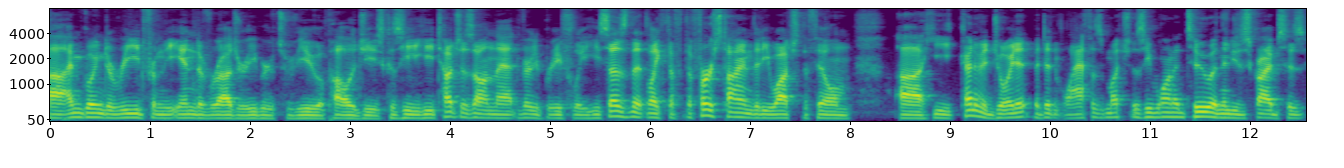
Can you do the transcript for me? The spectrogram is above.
Uh, I'm going to read from the end of Roger Ebert's review. Apologies, because he he touches on that very briefly. He says that like the the first time that he watched the film, uh, he kind of enjoyed it, but didn't laugh as much as he wanted to. And then he describes his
